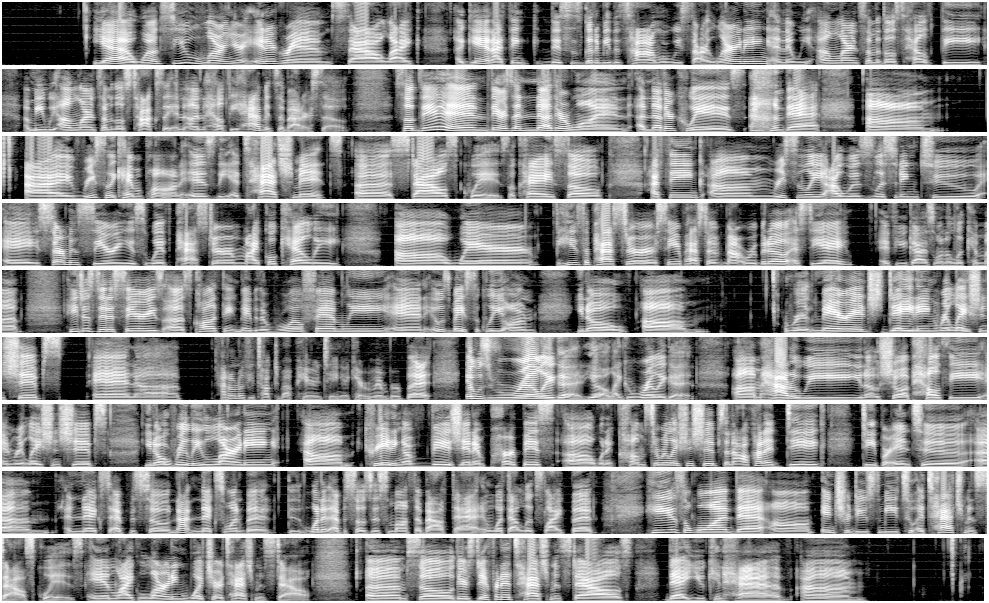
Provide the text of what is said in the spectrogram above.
yeah, once you learn your Enneagram style, like again, I think this is going to be the time where we start learning and then we unlearn some of those healthy, I mean, we unlearn some of those toxic and unhealthy habits about ourselves. So then there's another one, another quiz that um I recently came upon is the attachment uh, styles quiz. Okay, so I think um, recently I was listening to a sermon series with Pastor Michael Kelly, uh, where he's a pastor, senior pastor of Mount Rubidoux SDA. If you guys want to look him up, he just did a series. Uh, it's called I think maybe the Royal Family, and it was basically on you know. Um, re- marriage, dating, relationships, and uh, I don't know if he talked about parenting. I can't remember, but it was really good. Yo, like really good. Um, how do we, you know, show up healthy in relationships? You know, really learning um, creating a vision and purpose uh, when it comes to relationships. And I'll kind of dig deeper into um, a next episode, not next one, but one of the episodes this month about that and what that looks like. But he is the one that um, introduced me to attachment styles quiz and like learning what's your attachment style. Um, so there's different attachment styles that you can have. Um,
